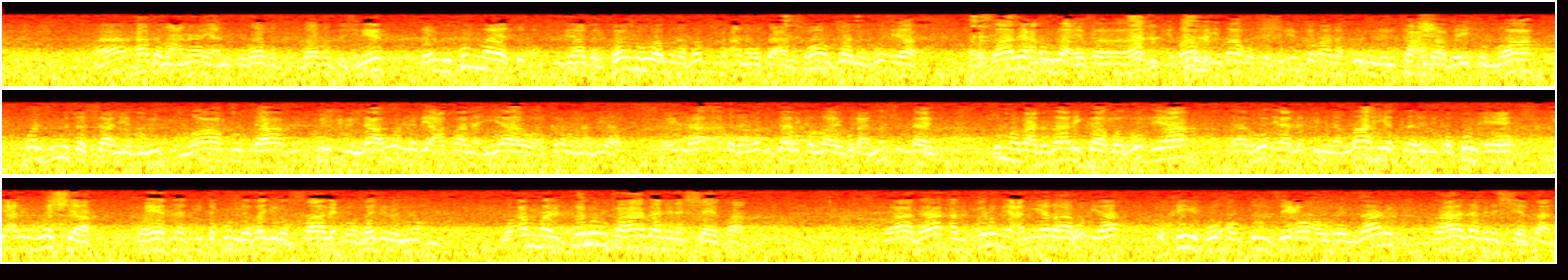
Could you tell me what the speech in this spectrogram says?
ها؟ هذا معناه يعني اضافه إضافة تشريف لأنه كل ما في هذا الكون هو من الرب سبحانه وتعالى سواء كان الرؤيا الصالح أو رأي فهذه الاضافه إضافة تشريف كما نقول للكعبة بيت الله والبيوت الثانية بيوت الله كلها ملك لله هو الذي أعطانا اياها وأكرمنا بها. والا أبدا ولذلك الله يقول عن نفسه الله ثم بعد ذلك والرؤيا الرؤيا التي من الله هي التي تكون إيه؟ يعني مبشره وهي التي تكون للرجل الصالح والرجل المؤمن. وأما الحلم فهذا من الشيطان. وهذا الحلم يعني يرى رؤيا تخيفه أو تفزعه أو غير ذلك فهذا من الشيطان.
